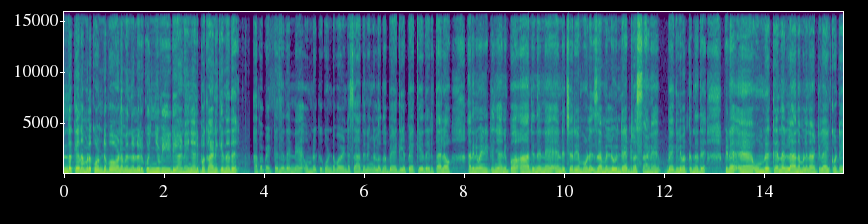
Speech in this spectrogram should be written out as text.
എന്തൊക്കെ നമ്മൾ കൊണ്ടുപോകണം എന്നുള്ളൊരു കുഞ്ഞു വീഡിയോ ആണ് ഞാനിപ്പോൾ കാണിക്കുന്നത്. അപ്പോൾ പെട്ടെന്ന് തന്നെ ഉമ്രക്ക് കൊണ്ടുപോകേണ്ട സാധനങ്ങളൊന്ന് ബാഗിൽ പാക്ക് ചെയ്തെടുത്താലോ? അതിന് വേണ്ടിയിട്ട് ഞാനിപ്പോൾ ആദ്യം തന്നെ എന്റെ ചെറിയ മോൾ ജമലുവിന്റെ ഡ്രസ്സാണ് ബാഗിൽ വെക്കുന്നത്. പിന്നെ ഉമ്രക്ക് എന്നല്ല നമ്മുടെ നാട്ടിലായിക്കോട്ടെ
